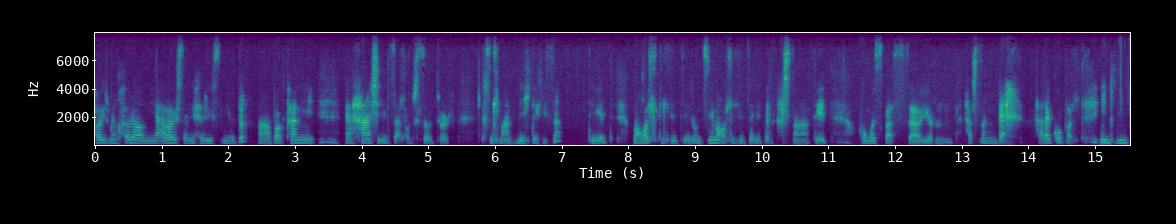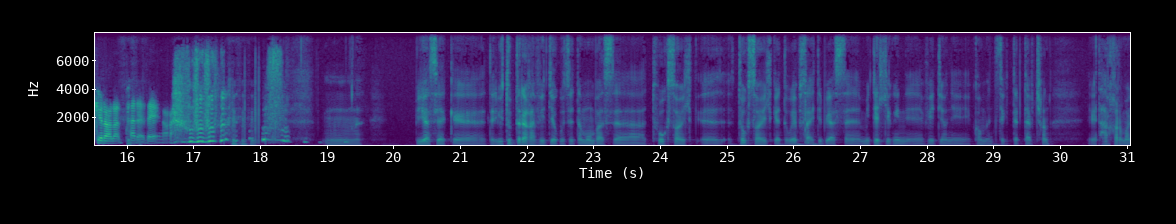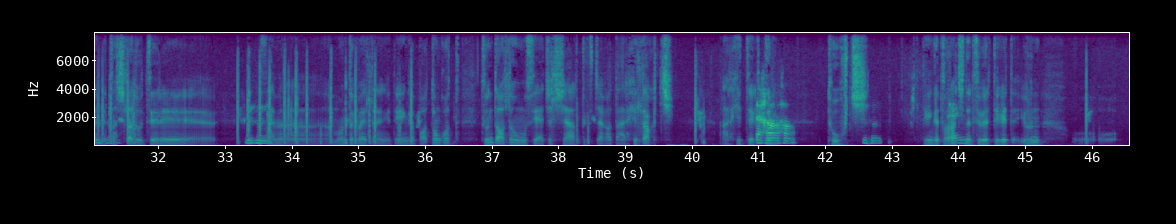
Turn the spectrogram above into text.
2020 оны 12 сарын 29-ны өдөр Богдхааны хаан ширийн залгамжлсан өдрөөр төсөл маань нээлттэй хийсэн. Тэгээд Монгол телевизээр үндэсний Монгол телевизээр дээр гарсан. Тэгээд хүмүүс бас ер нь харсан байх хараагүй бол энэ линкээр ороод хараарай. Би бас яг тэр YouTube дээр байгаа видеог үзээд мөн бас Түүх соёл Түүх соёл гэдэг вебсайтыг би бас мэдээллийг энэ видеоны комент зэг дээр тавьчихна. Тэгээд харахаар маар ингээд зочлоод үзээрэй амар мундаг байлаа гэдэг. Ингээ бодонгууд зөндөө олон хүмүүсийн ажил шаардлагаж байгаа одоо археологч, архитектор, түүхч. Тэг ингээ зураач нар зүгээр тэгээд ер нь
